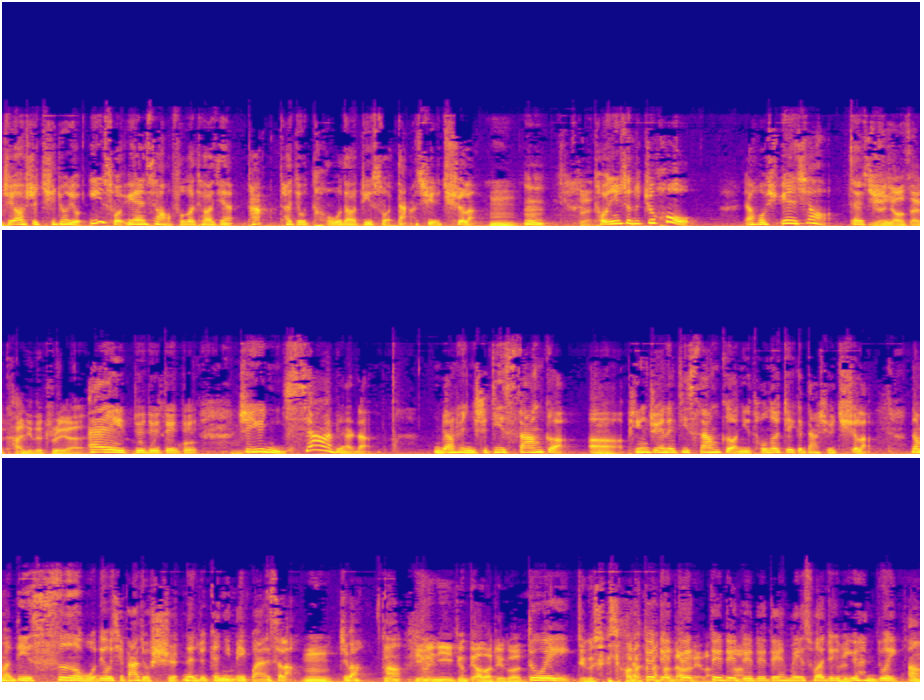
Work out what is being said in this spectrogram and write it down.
只要是其中有一所院校符合条件，啪，他就投到这所大学去了。嗯。嗯，对，投进去了之后，然后院校再去，院校再看你的志愿。哎，对对对对，至于你下边的，你比方说你是第三个。呃，平行志愿的第三个，你投到这个大学去了，那么第四五六七八九十，那就跟你没关系了，嗯，是吧？啊，因为你已经调到这个对这个学校的对对对对对对对对，没错，这个比喻很对啊。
